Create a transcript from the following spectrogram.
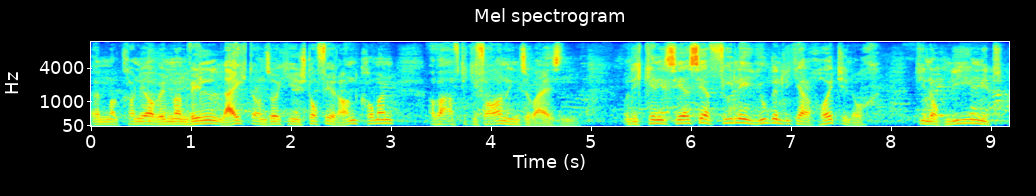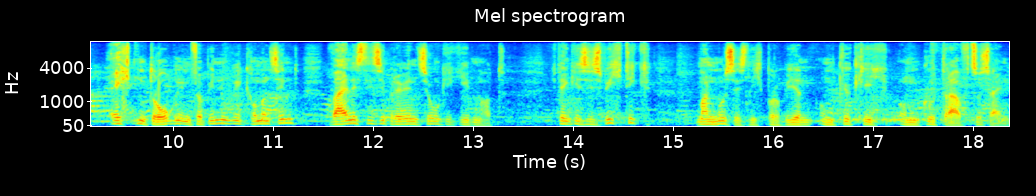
Äh, man kann ja, wenn man will, leicht an solche Stoffe rankommen, aber auf die Gefahren hinzuweisen. Und ich kenne sehr, sehr viele Jugendliche auch heute noch, die noch nie mit echten Drogen in Verbindung gekommen sind, weil es diese Prävention gegeben hat. Ich denke, es ist wichtig, man muss es nicht probieren, um glücklich, um gut drauf zu sein.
